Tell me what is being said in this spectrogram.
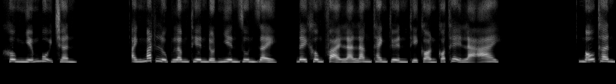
không nhiễm bụi trần. Ánh mắt lục lâm thiên đột nhiên run rẩy, đây không phải là lăng thanh tuyền thì còn có thể là ai? Mẫu thân,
